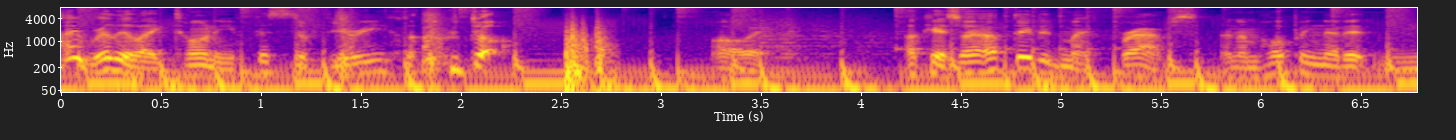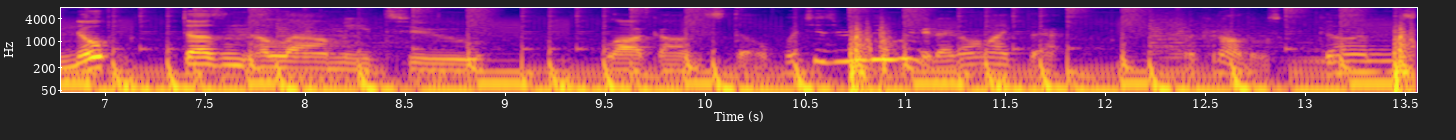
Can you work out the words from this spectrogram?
I really like Tony. Fist of Fury. oh wait. Okay, so I updated my fraps, and I'm hoping that it nope doesn't allow me to lock on still, which is really weird. I don't like that. Look at all those guns.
